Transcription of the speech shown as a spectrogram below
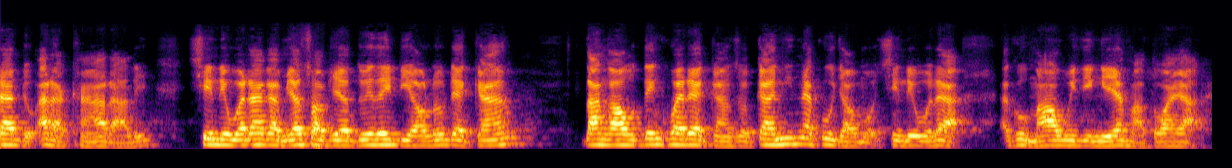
ဒတ်တို့အဲ့ဒါခံရတာလေရှင်ဒေဝဒတ်ကမြတ်စွာဘုရားသွေးသိမ့်တရားလုပ်တဲ့ကံတန်ခါကိုသိမ့်ခွဲတဲ့ကံဆိုကံကြီးနှစ်ခုကြောင့်မို့ရှင်ဒေဝဒတ်အခုမဟာဝီဒီငရဲမှာသွားရတာ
